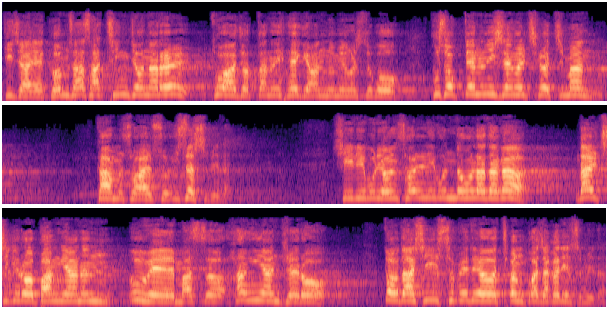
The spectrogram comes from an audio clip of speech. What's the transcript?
기자의 검사 사칭 전화를 도와줬다는 해괴한 누명을 쓰고 구속되는 희생을 치렀지만 감수할 수 있었습니다. 시리부려운 설립운동을 하다가 날치기로 방해하는 의회에 맞서 항의한 죄로 또다시 수배되어 청과자가 됐습니다.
